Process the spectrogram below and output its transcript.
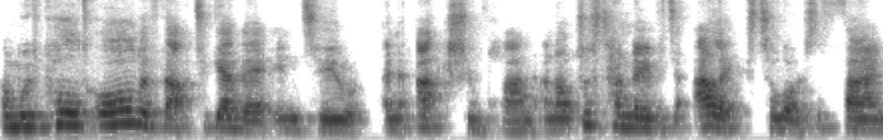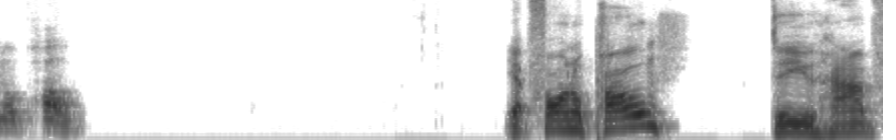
And we've pulled all of that together into an action plan. And I'll just hand over to Alex to launch the final poll. Yep, final poll. Do you have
